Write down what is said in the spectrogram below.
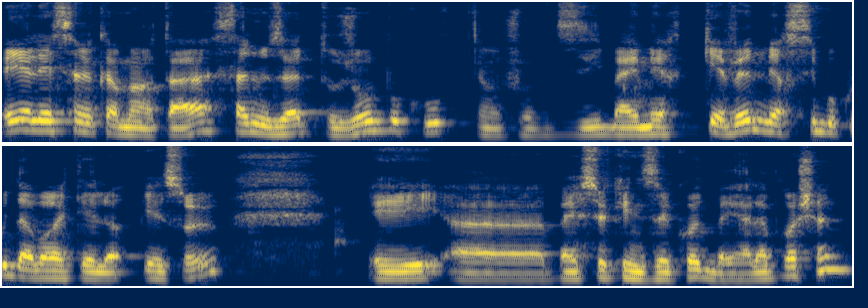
et à laisser un commentaire. Ça nous aide toujours beaucoup. Donc, je vous dis, ben, Kevin, merci beaucoup d'avoir été là, bien sûr. Et euh, ben, ceux qui nous écoutent, ben, à la prochaine.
